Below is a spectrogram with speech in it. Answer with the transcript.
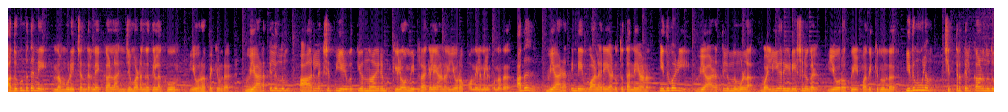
അതുകൊണ്ട് തന്നെ നമ്മുടെ ചന്ദ്രനേക്കാൾ അഞ്ച് മടങ്ങ് തിളക്കവും യൂറോപ്പയ്ക്കുണ്ട്. വ്യാഴത്തിൽ നിന്നും ആറ് ലക്ഷത്തി എഴുപത്തി ഒന്നായിരം കിലോമീറ്റർ അകലെയാണ് യൂറോപ്പ നിലനിൽക്കുന്നത്. അത് വ്യാഴത്തിന്റെ വളരെ അടുത്ത് തന്നെയാണ്. ഇതുവഴി വ്യാഴത്തിൽ നിന്നുമുള്ള വലിയ റേഡിയേഷനുകൾ യൂറോപ്പിൽ പതിക്കുന്നുണ്ട്. ഇതുമൂലം ചിത്രത്തിൽ കാണുന്നത്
